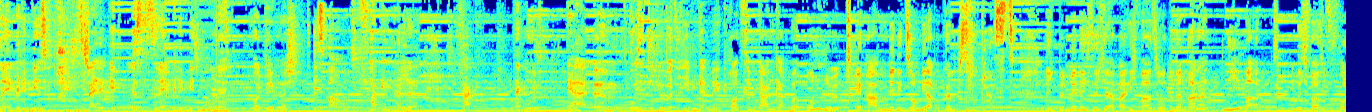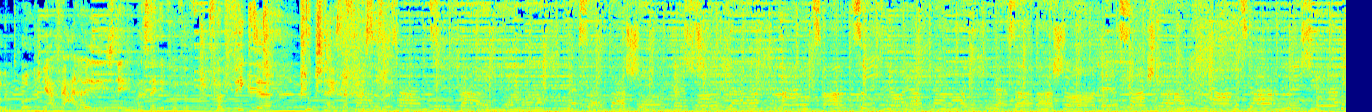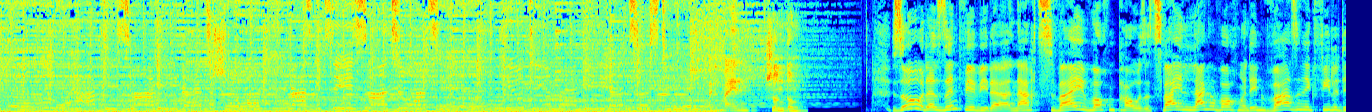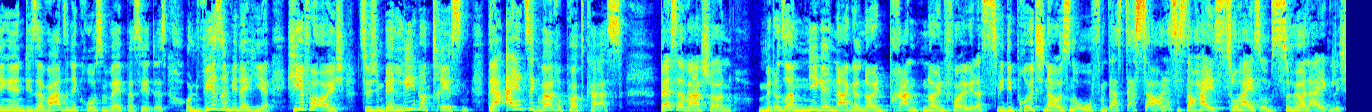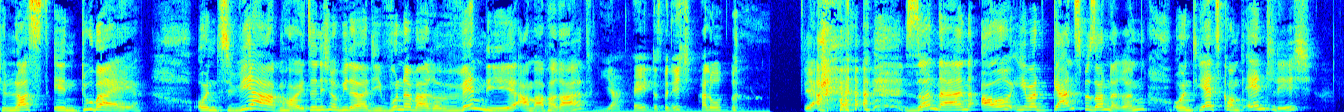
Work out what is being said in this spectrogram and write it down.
so eine Epidemie, es verbreitet sich weitergeht, ist es so eine Epidemie. Nee, voll dämlich. Das war um fucking Hölle. Fuck. Na gut, eher ähm, positiv übertrieben, der Mick. Trotzdem danke, aber unnötig. Haben wir die Zombie-Apokalypse verpasst? Ich bin mir nicht sicher, weil ich war so, und dann war da niemand. Und ich war so voll enttäuscht. Ja, für alle, die sich denken, was seid ihr für, für verfickte Klugscheißer-Pisserin? 20 war ein Jahr, besser war schon, ist schon klar. Schon, ist am Start. Haben uns lang nicht mehr gehört, wer hat diesmal die Welt zerstört? Was gibt's diesmal zu erzählen? Cutie und Randy ins System. Ich meine, Schon dumm. So, da sind wir wieder. Nach zwei Wochen Pause. Zwei lange Wochen, in denen wahnsinnig viele Dinge in dieser wahnsinnig großen Welt passiert ist. Und wir sind wieder hier. Hier für euch. Zwischen Berlin und Dresden. Der einzig wahre Podcast. Besser war schon. Mit unserer niegelnagelneuen, brandneuen Folge. Das ist wie die Brötchen aus dem Ofen. Das, das, oh, das ist noch heiß. Zu heiß, um es zu hören eigentlich. Lost in Dubai. Und wir haben heute nicht nur wieder die wunderbare Wendy am Apparat, Ja, hey, das bin ich. Hallo. ja, sondern auch jemand ganz Besonderen. Und jetzt kommt endlich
